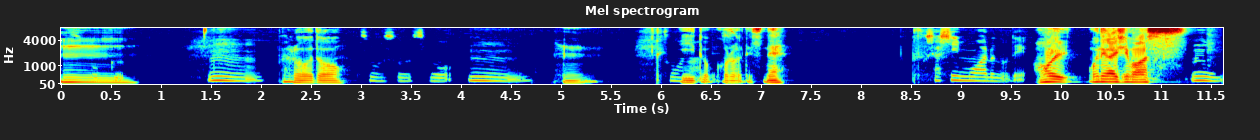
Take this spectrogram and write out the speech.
すごく。ん。うん。なるほど。そうそうそう。うん。うん。いいところですね。写真もあるので。はい。お願いします。うん。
